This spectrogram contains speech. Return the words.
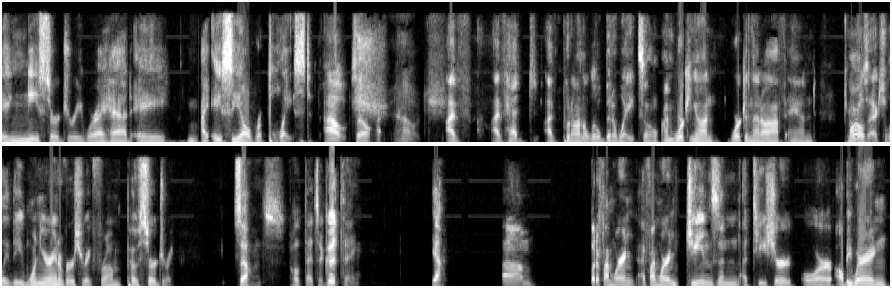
a knee surgery where I had a my ACL replaced. Ouch. So, Ouch. I've I've had I've put on a little bit of weight, so I'm working on working that off. And tomorrow's actually the one year anniversary from post surgery. So Let's hope that's a good thing. yeah, um, but if I'm wearing if I'm wearing jeans and a t-shirt, or I'll be wearing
